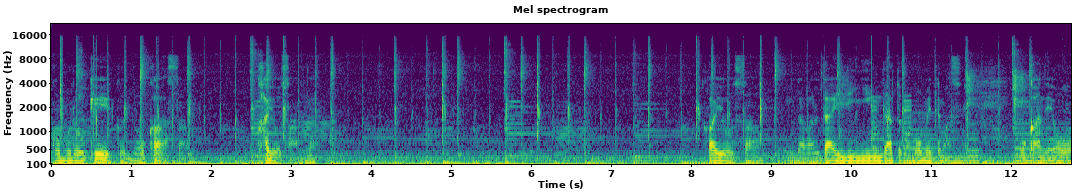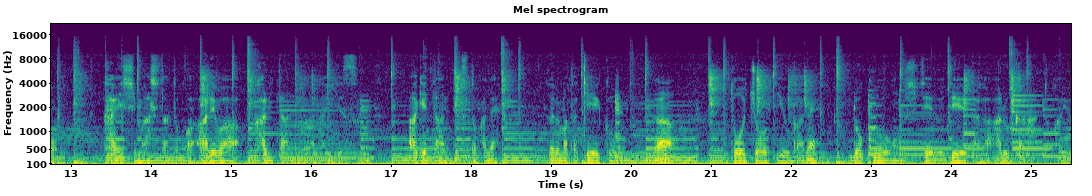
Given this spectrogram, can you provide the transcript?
小室圭君のお母さん。佳代さんね。佳代さんだから代理人がとか揉めてます。お金を返しましたとかあれは借りたんではないです。あげたんですとかね。それまた K 君が盗聴っていうかね録音してるデータがあるからとか言う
